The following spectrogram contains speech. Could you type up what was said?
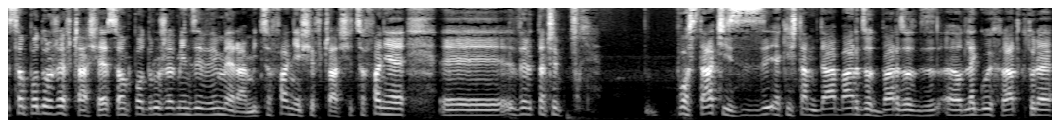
Są podróże w czasie, są podróże między wymiarami, cofanie się w czasie, cofanie, yy, znaczy postaci z jakichś tam da, bardzo, bardzo odległych lat, które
